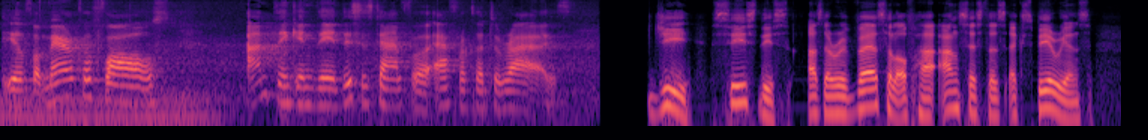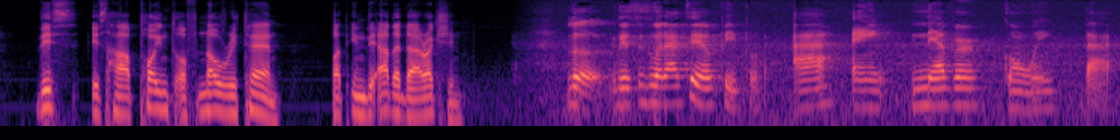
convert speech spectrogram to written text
If America falls, I'm thinking then this is time for Africa to rise. G sees this as a reversal of her ancestors' experience. This is her point of no return, but in the other direction. Look, this is what I tell people. I ain't never going back.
